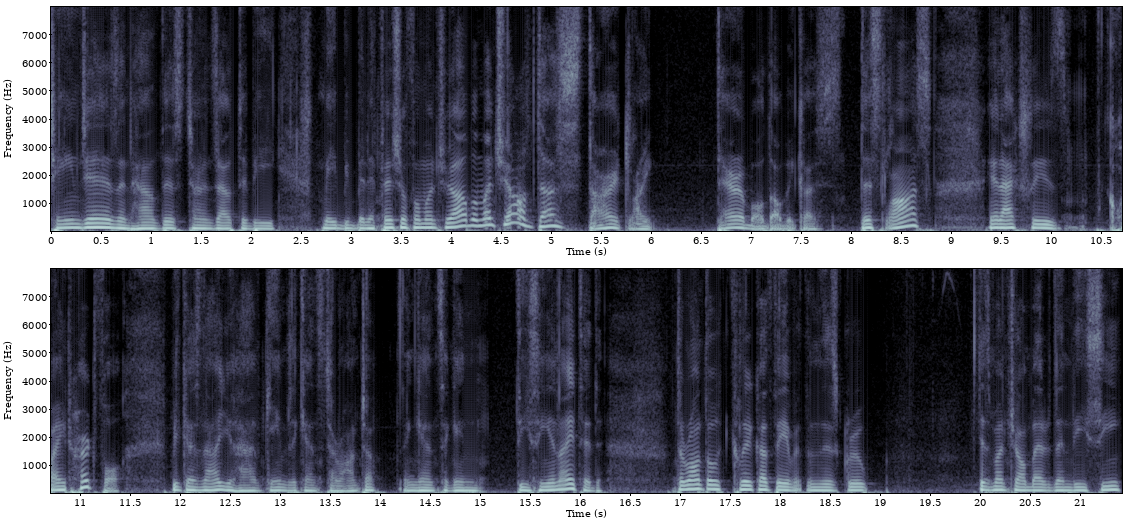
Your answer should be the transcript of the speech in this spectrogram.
changes and how this turns out to be maybe beneficial for Montreal. But Montreal does start like terrible though because this loss it actually is quite hurtful because now you have games against Toronto against again DC United. Toronto clear cut favorite in this group. Is Montreal better than DC?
